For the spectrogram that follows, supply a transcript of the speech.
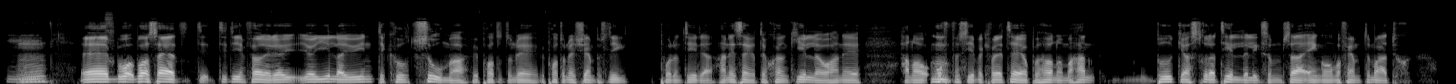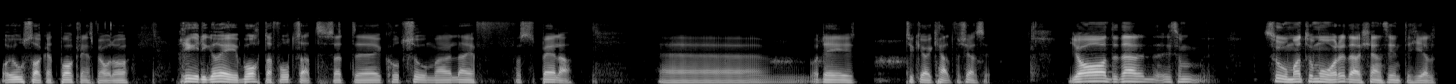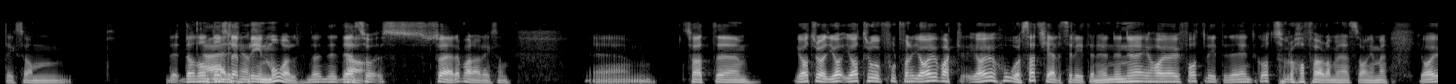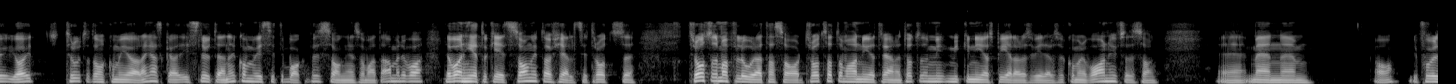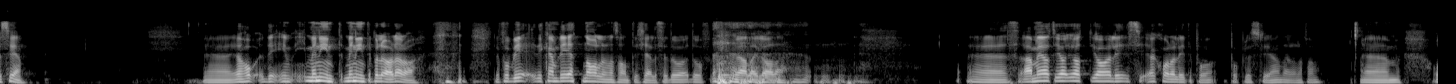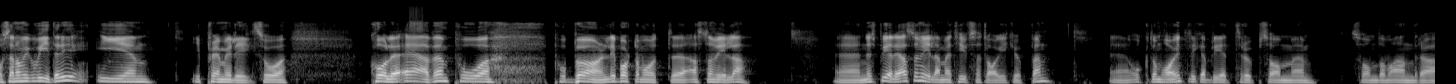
Mm. Eh, bara, säga att till, till din fördel. Jag, jag gillar ju inte Kurt Zuma. Vi pratat om det. Vi pratade om det i Champions League på den tidigare. Han är säkert en skön kille och han, är, han har Mm. offensiva kvaliteter på hörnor men han brukar strula till det liksom så här en gång var femte match och orsakat baklängesmål. Och Rydiger är ju borta fortsatt så att eh, Kurt Zuma lär ju få spela. Eh, och det tycker jag är kallt för Chelsea. Ja, det där liksom... Zuma Tomori där känns inte helt liksom... De, de, de, Nej, de släpper känns- in mål. Det, det, Ja. så, så är det bara liksom. Ehm, så att... ehm, jag tror, jag, jag tror fortfarande, jag har ju varit, jag har ju håsat Chelsea lite nu. nu. Nu har jag ju fått lite, det har inte gått så bra för dem den här säsongen men jag har ju, jag har ju trott att de kommer göra ganska, i slutändan kommer vi se tillbaka på säsongen som att, ja men det var, det var en helt okej säsong utav Chelsea trots, trots att de har förlorat Hazard, trots att de har nya tränare, trots att de har mycket nya spelare och så vidare så kommer det vara en hyfsad säsong. Eh, Men, ehm, ja, vi får väl se. Eh, Jag, hop- det, men, inte, men inte på lördag då. Det, bli, det kan bli 1-0 eller något sånt i Chelsea, då, då, då är vi alla glada. Eh, så, ja, men jag, jag, jag, jag, jag kollar lite på, på plusligan där i alla fall. Ehm, och sen om vi går vidare i, i, ehm, i Premier League så kollar jag även på, på Burnley borta mot Aston Villa. Eh, nu spelar Aston Villa med ett hyfsat lag i cupen. Eh, och de har ju inte lika bred trupp som, eh, som de andra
